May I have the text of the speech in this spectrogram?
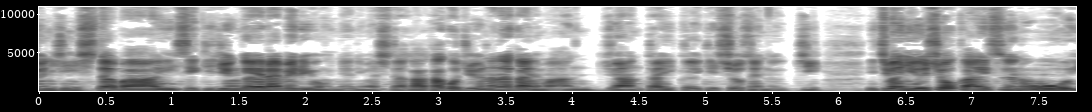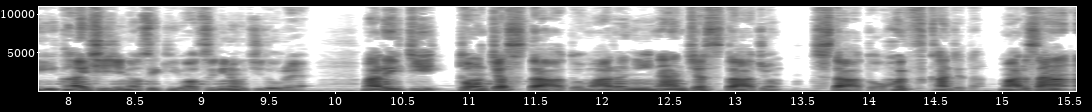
勝に進出した場合、席順が選べるようになりましたが、過去17回の麻雀大会決勝戦のうち、一番優勝回数の多い開始時の席は次のうちどれ？丸1、トンチャスタート、丸2、なんちゃスタート、スタート、噛んじゃった。丸3、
